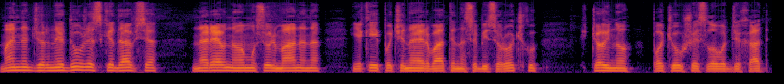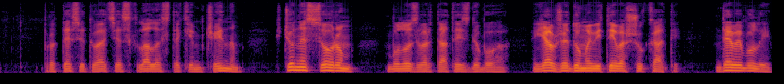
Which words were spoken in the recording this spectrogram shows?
Менеджер не дуже скидався на ревного мусульманина, який починає рвати на собі сорочку, щойно почувши слово джихад. Проте ситуація склалась таким чином, що не сором було звертатись до Бога. Я вже думав іти вас шукати. Де ви були?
